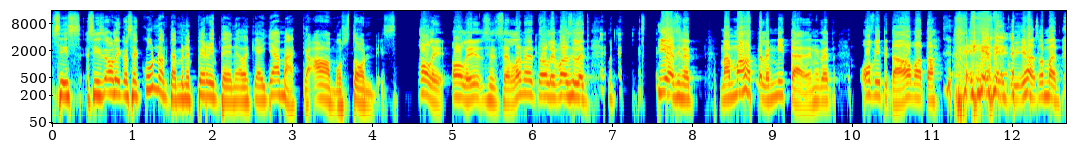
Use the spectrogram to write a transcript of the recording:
Siis, siis oliko se kunnon tämmöinen perinteinen oikein jämäkkä aamustondis? Oli, oli siis sellainen, että oli vaan silleen, että tiesin, että mä en mahattele mitään, niin kuin, että ovi pitää avata, ja niin kuin ihan sama, että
